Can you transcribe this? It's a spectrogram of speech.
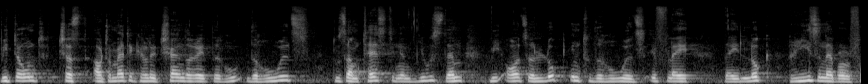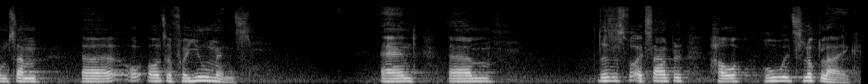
we don't just automatically generate the, the rules, do some testing and use them. We also look into the rules if they, they look reasonable from some, uh, also for humans. And um, this is, for example, how rules look like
